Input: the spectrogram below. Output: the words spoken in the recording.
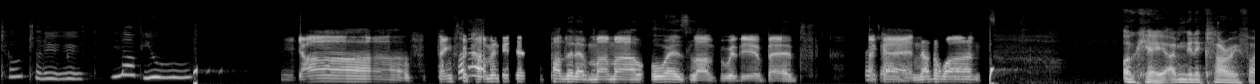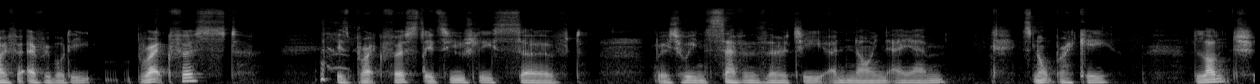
Totally. Love you. Yes. Thanks for coming in, Positive Mama. Always loved with you, babes. Okay, another one. Okay, I'm going to clarify for everybody. Breakfast is breakfast. It's usually served between 7:30 and 9 a.m. It's not brekkie. Lunch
